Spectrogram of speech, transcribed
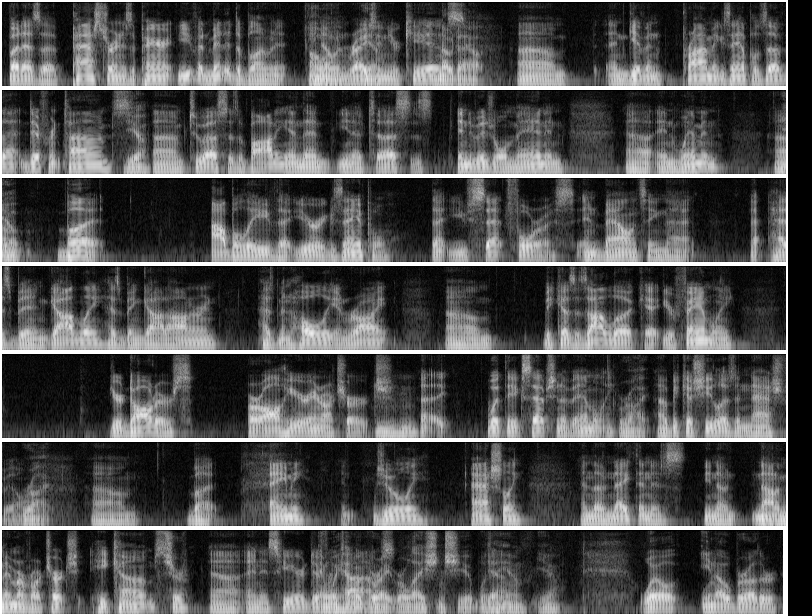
but as a pastor and as a parent, you've admitted to blowing it, you Oh, know, in raising yeah. your kids. no doubt Um, and given prime examples of that different times Yeah. um, to us as a body, and then you know to us as individual men and uh, and women. Um, Yep. But I believe that your example that you've set for us in balancing that uh, has been godly, has been God honoring, has been holy and right. Um, because as I look at your family, your daughters are all here in our church, uh, with the exception of Emily, right uh, because she lives in Nashville. right Um, but Amy and Julie, Ashley, and though Nathan is, you know, not a member of our church, he comes Mm-hmm. sure uh, and is here different and we have a great relationship with Yeah. him. Yeah. Well, you know, brother,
